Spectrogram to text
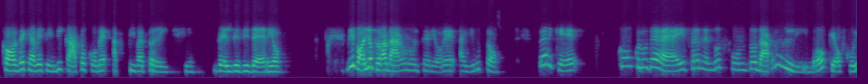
cose che avete indicato come attivatrici del desiderio. Vi voglio però dare un ulteriore aiuto perché concluderei prendendo spunto da un libro che ho qui,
